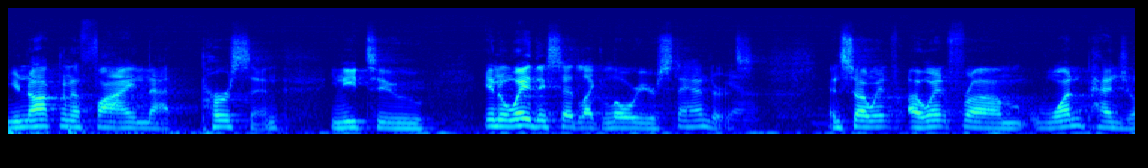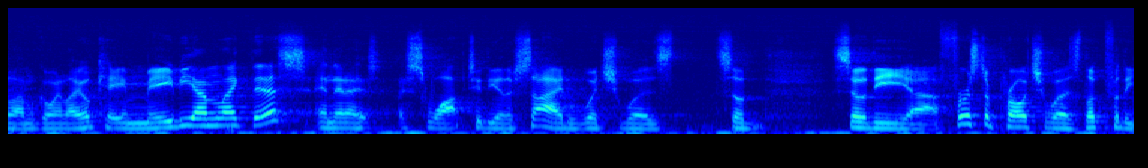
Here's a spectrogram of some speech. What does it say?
You're not going to find that person. You need to, in a way, they said, like, lower your standards. And so I went, I went from one pendulum going like, okay, maybe I'm like this, and then I swapped to the other side, which was so. So the uh, first approach was look for the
